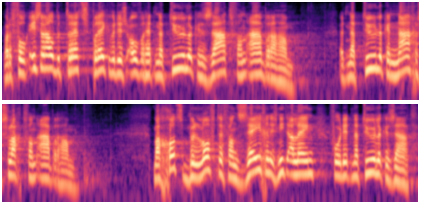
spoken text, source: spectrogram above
Wat het volk Israël betreft spreken we dus over het natuurlijke zaad van Abraham. Het natuurlijke nageslacht van Abraham. Maar Gods belofte van zegen is niet alleen voor dit natuurlijke zaad.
